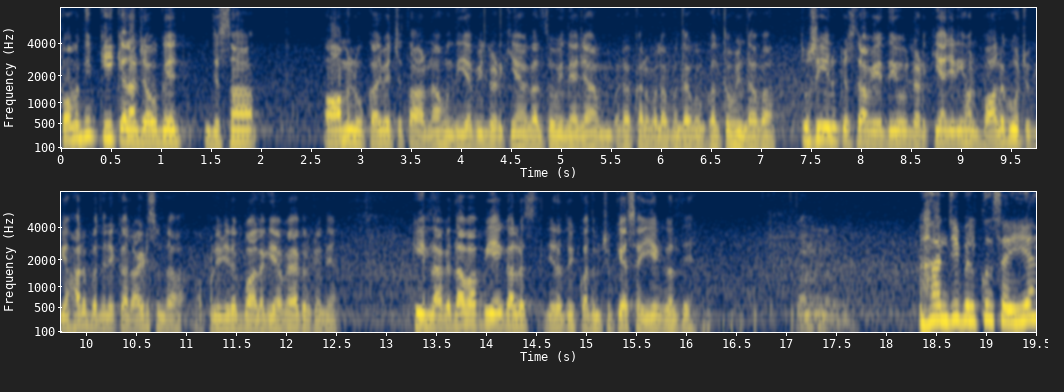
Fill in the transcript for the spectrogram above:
ਪਵਨਦੀਪ ਕੀ ਕਹਿਣਾ ਚਾਹੋਗੇ ਜਿਸ ਤਰ੍ਹਾਂ ਆਮ ਲੋਕਾਂ ਦੇ ਵਿੱਚ ਧਾਰਨਾ ਹੁੰਦੀ ਹੈ ਵੀ ਲੜਕੀਆਂ ਗਲਤ ਹੋ ਜਾਂਦੀਆਂ ਜਾਂ ਮੇਰਾ ਘਰ ਵਾਲਾ ਬੰਦਾ ਕੋਈ ਗਲਤ ਹੋ ਜਾਂਦਾ ਵਾ? ਤੁਸੀਂ ਇਹਨੂੰ ਕਿਸ ਤਰ੍ਹਾਂ ਵੇਖਦੇ ਹੋ? ਲੜਕੀਆਂ ਜਿਹੜੀਆਂ ਹੁਣ ਬਾਲਗ ਹੋ ਚੁੱਕੀਆਂ ਹਰ ਬੰਦੇ ਨੇ ਇੱਕ ਰਾਈਟਸ ਹੁੰਦਾ ਆਪਣੇ ਜਿਹੜੇ ਬਾਲਗ ਆ ਵਿਆਹ ਕਰ ਚੁੱਕੇ ਆ। ਕੀ ਲੱਗਦਾ ਵਾ ਵੀ ਇਹ ਗੱਲ ਜਿਹੜਾ ਤੁਸੀਂ ਕਦਮ ਚੁੱਕਿਆ ਸਹੀ ਹੈ ਗਲਤ ਹੈ? ਤੁਹਾਨੂੰ ਕੀ ਲੱਗਦਾ? ਹਾਂਜੀ ਬਿਲਕੁਲ ਸਹੀ ਹੈ।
